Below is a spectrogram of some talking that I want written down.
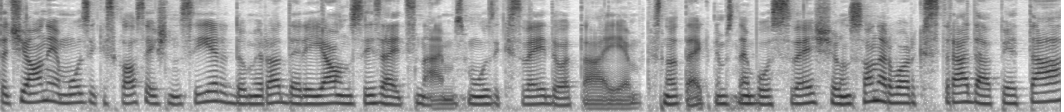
Taču jaunie mūzikas klausīšanas ieradumi rada arī jaunus izaicinājumus mūzikas veidotājiem, kas noteikti jums nebūs sveši. Un Sonarvorks strādā pie tā,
